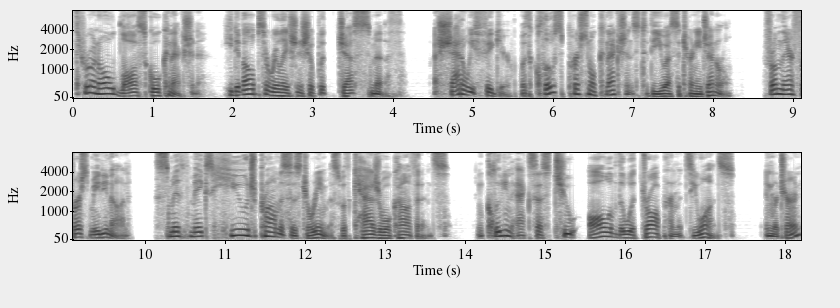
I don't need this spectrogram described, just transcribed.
Through an old law school connection, he develops a relationship with Jess Smith, a shadowy figure with close personal connections to the U.S. Attorney General. From their first meeting on, Smith makes huge promises to Remus with casual confidence, including access to all of the withdrawal permits he wants. In return,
